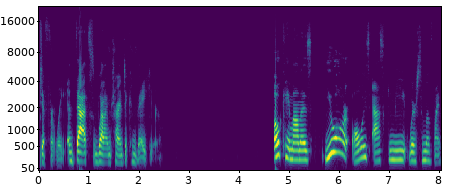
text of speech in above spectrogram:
differently. And that's what I'm trying to convey here. Okay, mamas, you are always asking me where some of my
